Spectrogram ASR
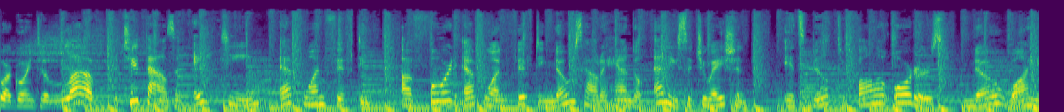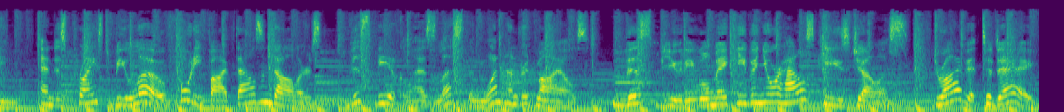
You are going to love the 2018 F-150. A Ford F-150 knows how to handle any situation. It's built to follow orders, no whining, and is priced below $45,000. This vehicle has less than 100 miles. This beauty will make even your house keys jealous. Drive it today.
